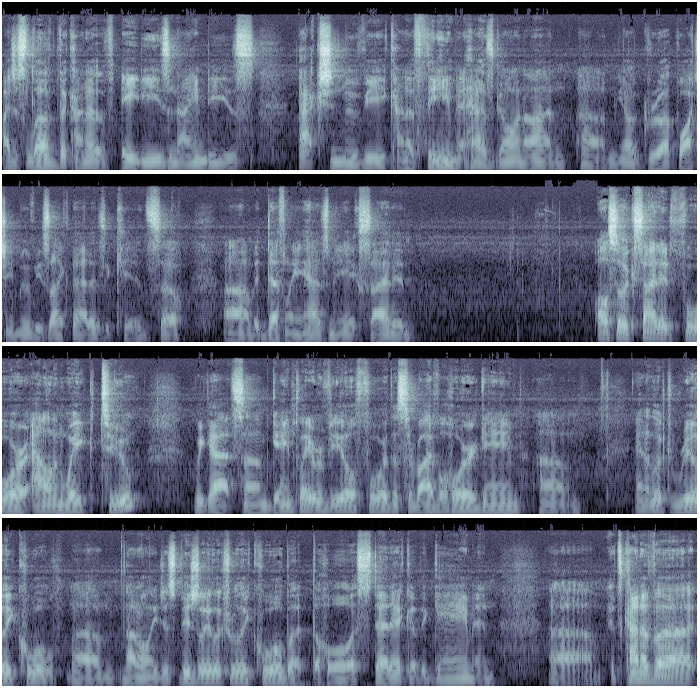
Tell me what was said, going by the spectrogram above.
I just love the kind of 80s, 90s action movie kind of theme it has going on. Um, you know, grew up watching movies like that as a kid. So um, it definitely has me excited. Also excited for Alan Wake 2. We got some gameplay reveal for the survival horror game. Um, and it looked really cool. Um, not only just visually it looked really cool, but the whole aesthetic of the game, and um, it's kind of a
